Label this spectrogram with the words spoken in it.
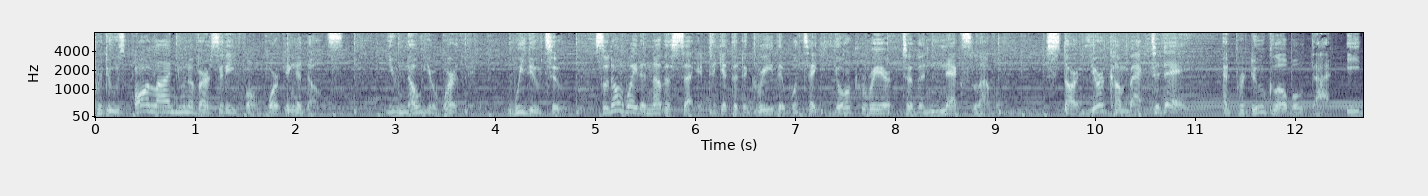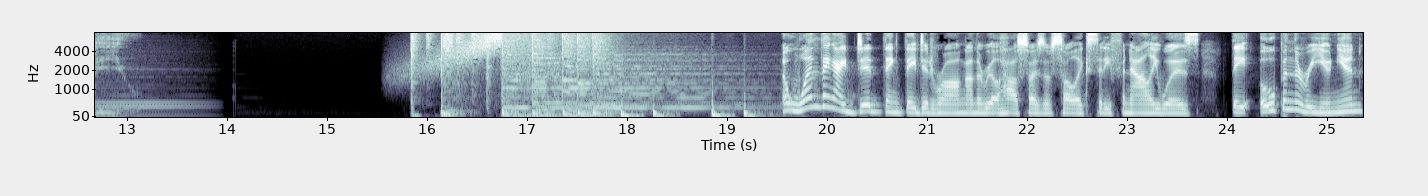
Purdue's online university for working adults. You know you're worth it. We do too. So don't wait another second to get the degree that will take your career to the next level. Start your comeback today at purdueglobal.edu. One thing I did think they did wrong on the Real Housewives of Salt Lake City finale was they opened the reunion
